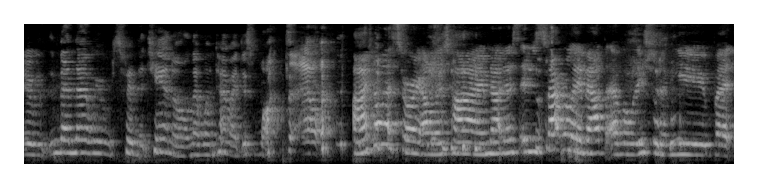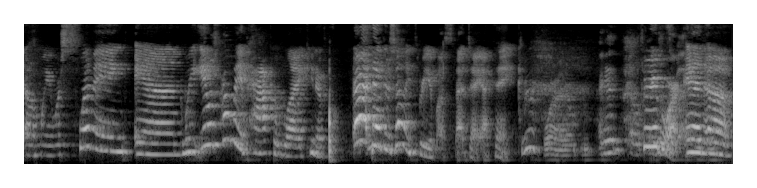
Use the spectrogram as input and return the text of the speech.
It was, and then, that we would swim the channel, and then one time I just walked out. I tell that story all the time. Not necessarily, it's not really about the evolution of you, but um, we were swimming, and we it was probably a pack of like you know, uh, no, there's only three of us that day, I think, Three or four. I don't. I didn't, three or four, and um,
